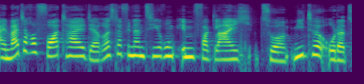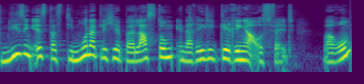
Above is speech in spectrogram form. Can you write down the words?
Ein weiterer Vorteil der Rösterfinanzierung im Vergleich zur Miete oder zum Leasing ist, dass die monatliche Belastung in der Regel geringer ausfällt. Warum?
